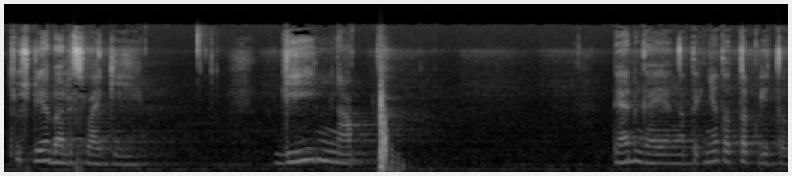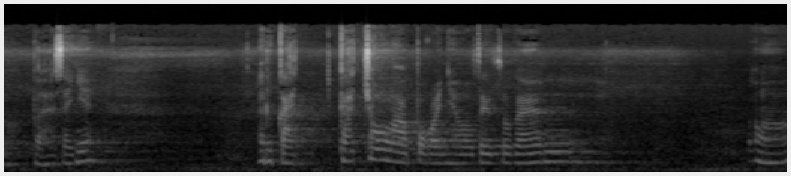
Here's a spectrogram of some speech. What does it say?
terus dia balas lagi gingap. Dan gaya ngetiknya tetap gitu bahasanya aduh kacau lah pokoknya waktu itu kan. Uh,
